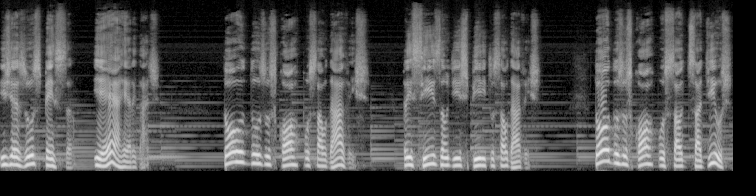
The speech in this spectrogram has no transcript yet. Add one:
E Jesus pensa, e é a realidade. Todos os corpos saudáveis precisam de espíritos saudáveis. Todos os corpos sadios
